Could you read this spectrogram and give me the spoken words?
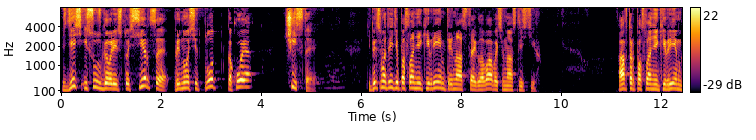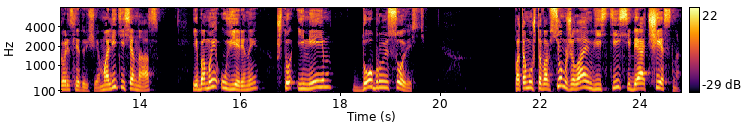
Здесь Иисус говорит, что сердце приносит плод какое? Чистое. Теперь смотрите послание к евреям, 13 глава, 18 стих. Автор послания к евреям говорит следующее. «Молитесь о нас, ибо мы уверены, что имеем добрую совесть, потому что во всем желаем вести себя честно».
